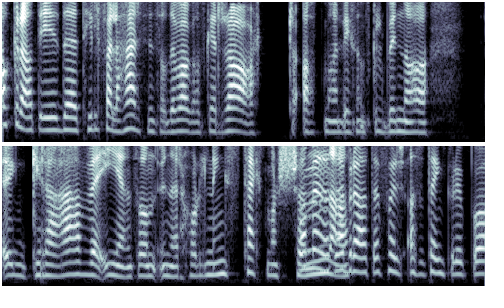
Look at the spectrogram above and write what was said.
akkurat i det tilfellet her syns jeg det var ganske rart at man liksom skulle begynne å eh, grave i en sånn underholdningstekst. Man Hva mener du at det skjønner er bra at jeg for, altså, Tenker du på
